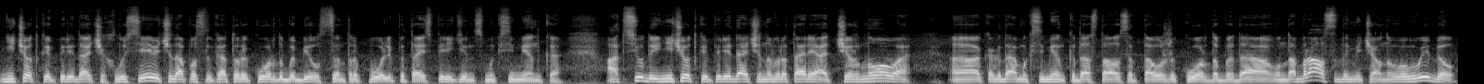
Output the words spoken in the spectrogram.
нечеткая передача Хлусевича, да, после которой Кордоба бил с центра поля, пытаясь перекинуть Максименко. Отсюда и нечеткая передача на вратаря от Чернова, э, когда Максименко досталось от того же Кордобы, да, он добрался до мяча, он его выбил,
